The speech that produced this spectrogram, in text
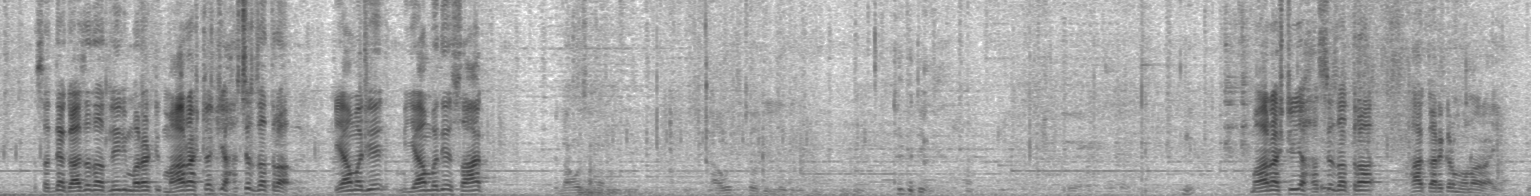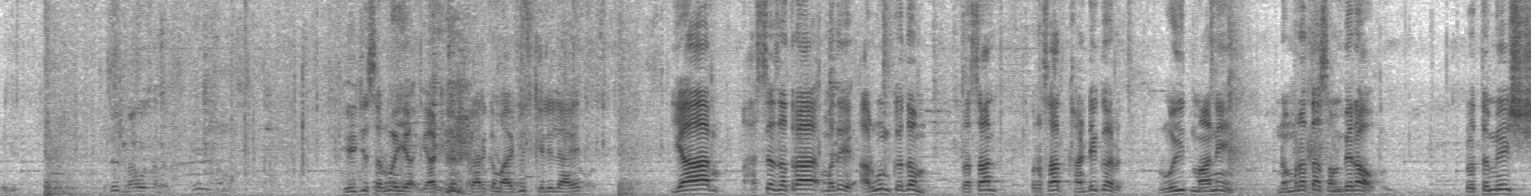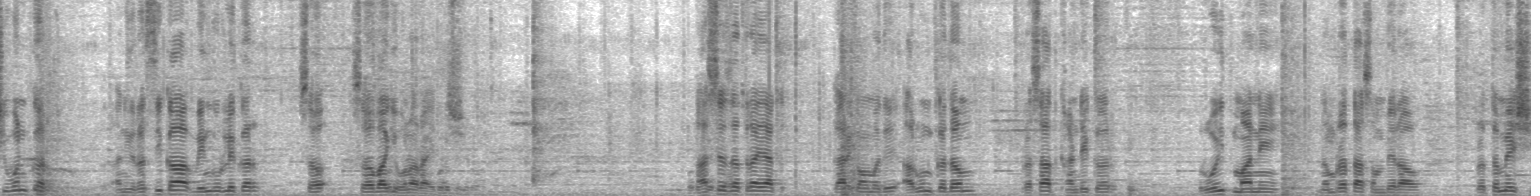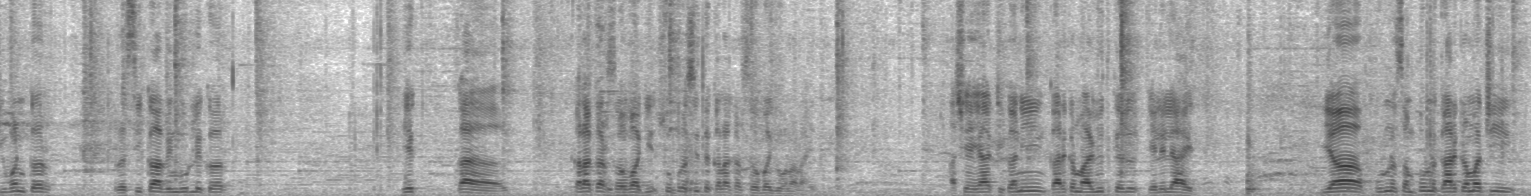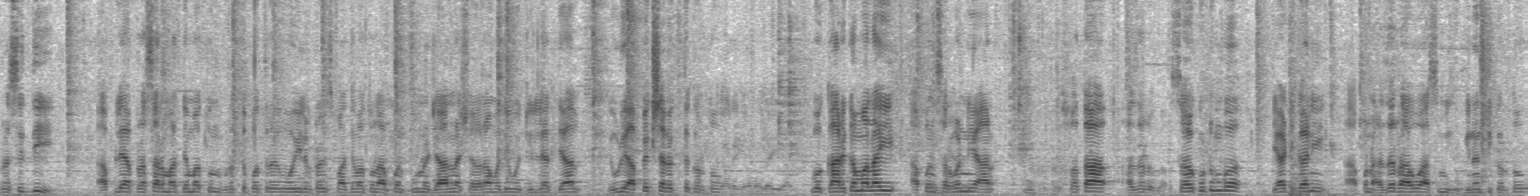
सध्या गाजत असलेली मराठी महाराष्ट्राची हास्य जत्रा यामध्ये यामध्ये सहा नावं सांगा नावं चौधरी ठीक आहे ठीक आहे. महाराष्ट्रीय हास्य जत्रा हा कार्यक्रम होणार आहे. हे जे सर्व या या ठिकाणी कार्यक्रम आयोजित केलेले आहेत या हास्य जत्रामध्ये अरुण कदम प्रशांत प्रसाद खांडेकर रोहित माने नम्रता संबेराव प्रथमेश शिवणकर आणि रसिका वेंगुर्लेकर सह सहभागी होणार आहेत. हास्य जत्रा या कार्यक्रमामध्ये अरुण कदम प्रसाद खांडेकर रोहित माने नम्रता संबेराव प्रथमेश शिवणकर रसिका वेंगुर्लेकर हे का कलाकार सहभागी सुप्रसिद्ध कलाकार सहभागी होणार आहेत. असे या ठिकाणी कार्यक्रम आयोजित केले केलेले आहेत. या पूर्ण संपूर्ण कार्यक्रमाची प्रसिद्धी आपल्या प्रसारमाध्यमातून वृत्तपत्र व इलेक्ट्रॉनिक्स माध्यमातून आपण पूर्ण जालना शहरामध्ये व जिल्ह्यात द्याल एवढी अपेक्षा व्यक्त करतो. व कार्यक्रमालाही आपण सर्वांनी स्वतः हजर सहकुटुंब या ठिकाणी आपण हजर राहावं असं मी विनंती करतो.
